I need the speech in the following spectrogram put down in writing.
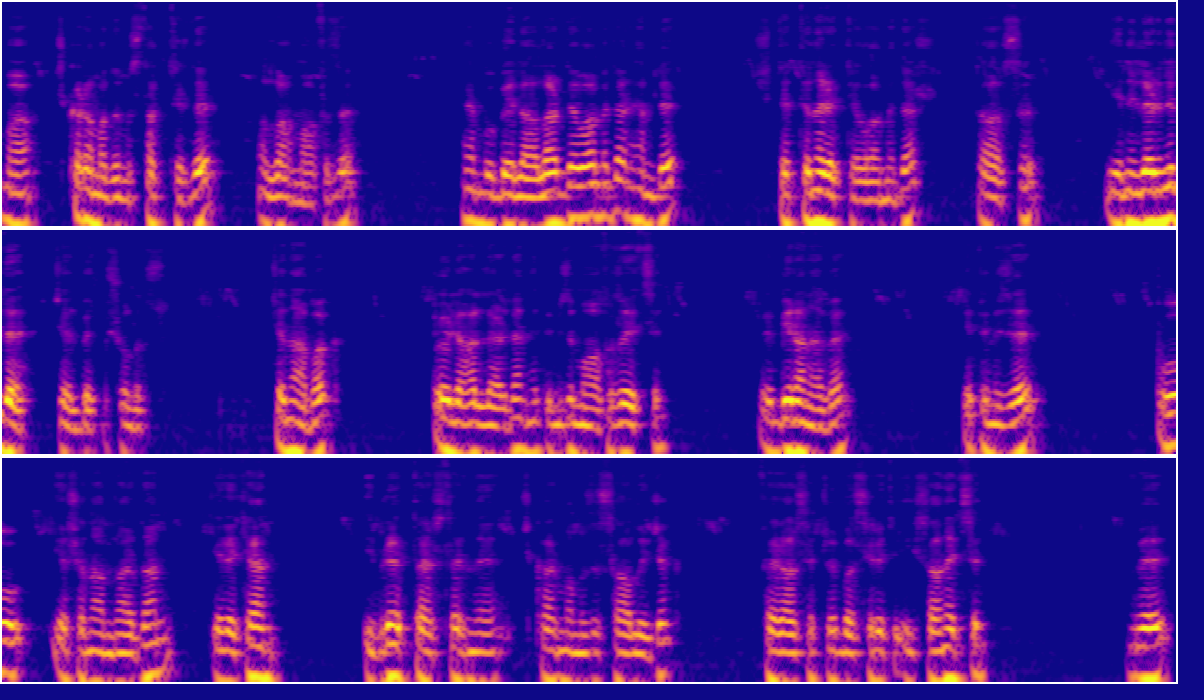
Ama çıkaramadığımız takdirde Allah muhafaza hem bu belalar devam eder hem de şiddetlenerek devam eder. Dahası yenilerini de celbetmiş oluruz. Cenab-ı Hak böyle hallerden hepimizi muhafaza etsin ve bir an evvel hepimize bu yaşananlardan gereken ibret derslerini çıkarmamızı sağlayacak feraset ve basireti ihsan etsin ve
